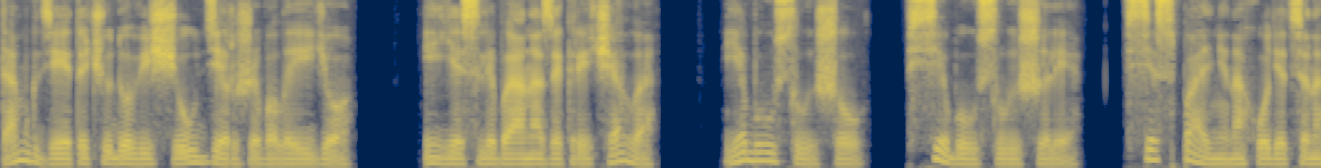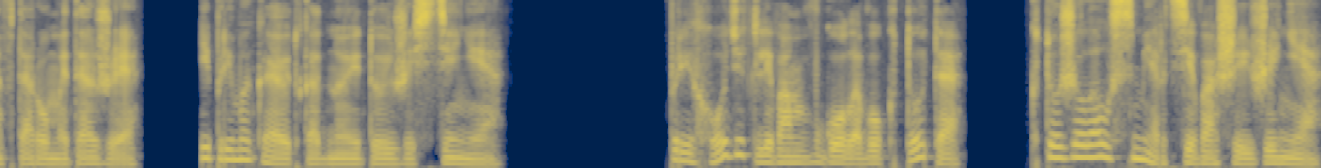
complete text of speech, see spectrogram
там, где это чудовище удерживало ее. И если бы она закричала, я бы услышал, все бы услышали. Все спальни находятся на втором этаже и примыкают к одной и той же стене. Приходит ли вам в голову кто-то, кто желал смерти вашей жене?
